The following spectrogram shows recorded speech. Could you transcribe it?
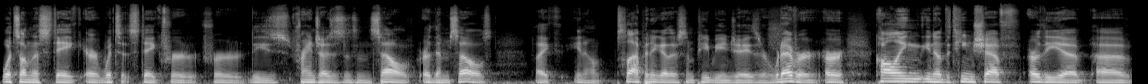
what's on the stake or what's at stake for for these franchises themselves or themselves, like you know, slapping together some PB and J's or whatever, or calling you know the team chef or the uh, uh,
